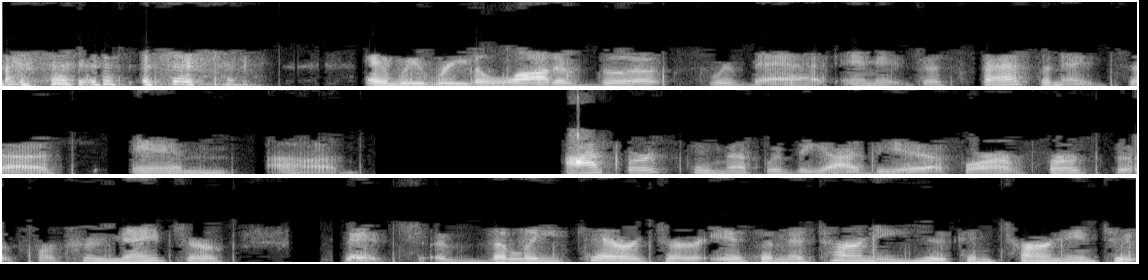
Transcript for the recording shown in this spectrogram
Yes. and we read a lot of books with that and it just fascinates us and um I first came up with the idea for our first book, for True Nature, which the lead character is an attorney who can turn into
